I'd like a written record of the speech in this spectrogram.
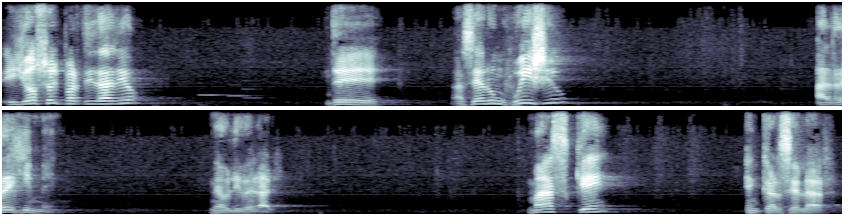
Y yo soy partidario de hacer un juicio al régimen neoliberal, más que encarcelar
